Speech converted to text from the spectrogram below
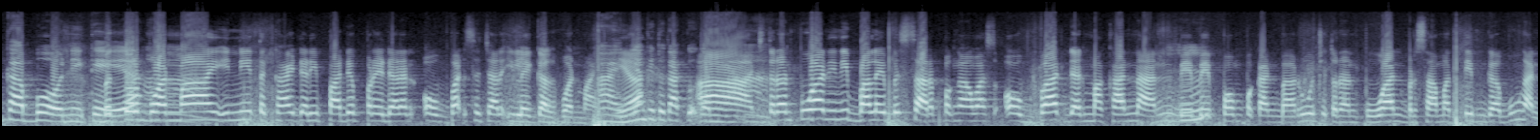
kabar ni ke. Betul ya. Puan Ah. Mai, ini terkait daripada peredaran obat secara ilegal Puan Mai. Ini ya. yang kita takutkan. Ah, Ah. Cita dan Puan ini Balai Besar Pengawas Obat dan Makanan Mm-hmm. BB POM Pekanbaru Cita dan Puan bersama tim gabungan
